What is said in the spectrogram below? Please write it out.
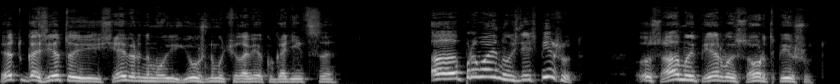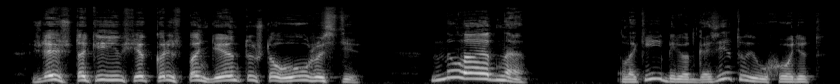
Эта газета и северному, и южному человеку годится. — А про войну здесь пишут? — Самый первый сорт пишут. Здесь такие все корреспонденты, что ужасти. — Ну, ладно. Лакей берет газету и уходит.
